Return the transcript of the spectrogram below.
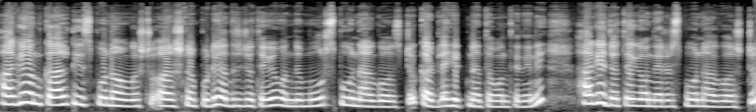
ಹಾಗೆ ಒಂದು ಕಾಲು ಟೀ ಸ್ಪೂನ್ ಆಗುವಷ್ಟು ಅರಿಶಿನ ಪುಡಿ ಅದ್ರ ಜೊತೆಗೆ ಒಂದು ಮೂರು ಸ್ಪೂನ್ ಆಗುವಷ್ಟು ಕಡಲೆ ಹಿಟ್ಟನ್ನ ತೊಗೊತಿದ್ದೀನಿ. ಹಾಗೆ ಜೊತೆಗೆ ಒಂದೆರಡು ಸ್ಪೂನ್ ಆಗುವಷ್ಟು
